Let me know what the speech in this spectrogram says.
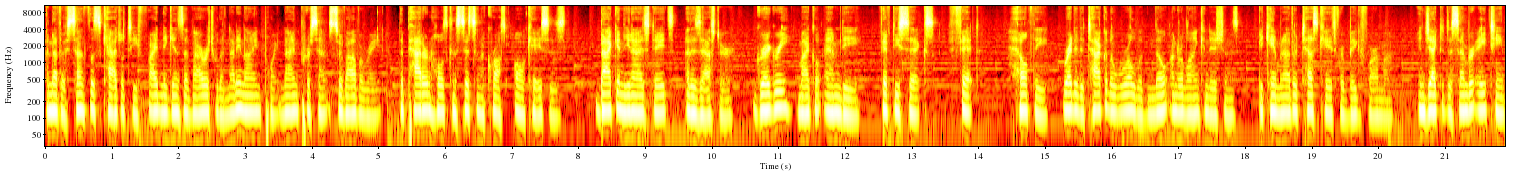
another senseless casualty fighting against the virus with a 99.9% survival rate. The pattern holds consistent across all cases. Back in the United States, a disaster. Gregory Michael MD, 56, fit, healthy, ready to tackle the world with no underlying conditions, became another test case for Big Pharma injected December 18,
